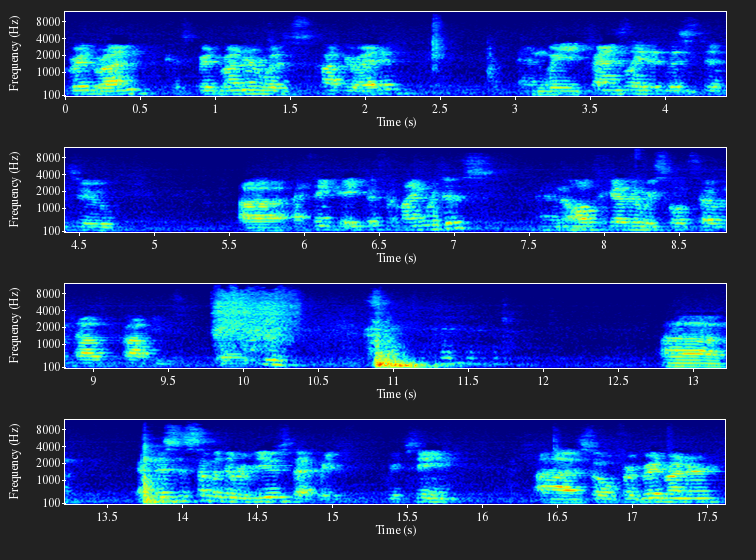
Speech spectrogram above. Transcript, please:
Grid Run, because Grid Runner was copyrighted. And we translated this into, uh, I think, eight different languages. And altogether, we sold 7,000 copies. So, uh, and this is some of the reviews that we've we've seen. Uh, so for Grid Runner,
